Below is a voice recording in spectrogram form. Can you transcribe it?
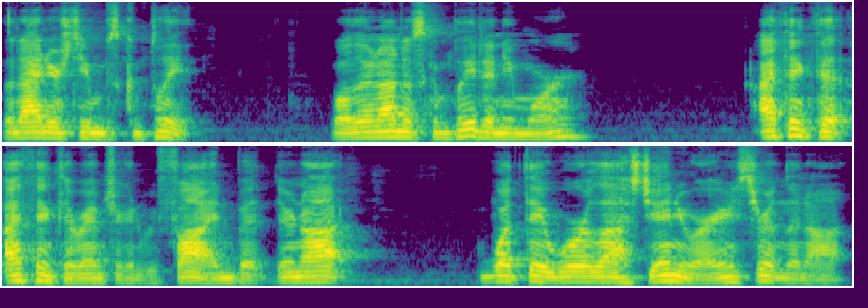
the Niners team was complete. Well, they're not as complete anymore. I think that I think the Rams are going to be fine, but they're not what they were last January. Certainly not.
